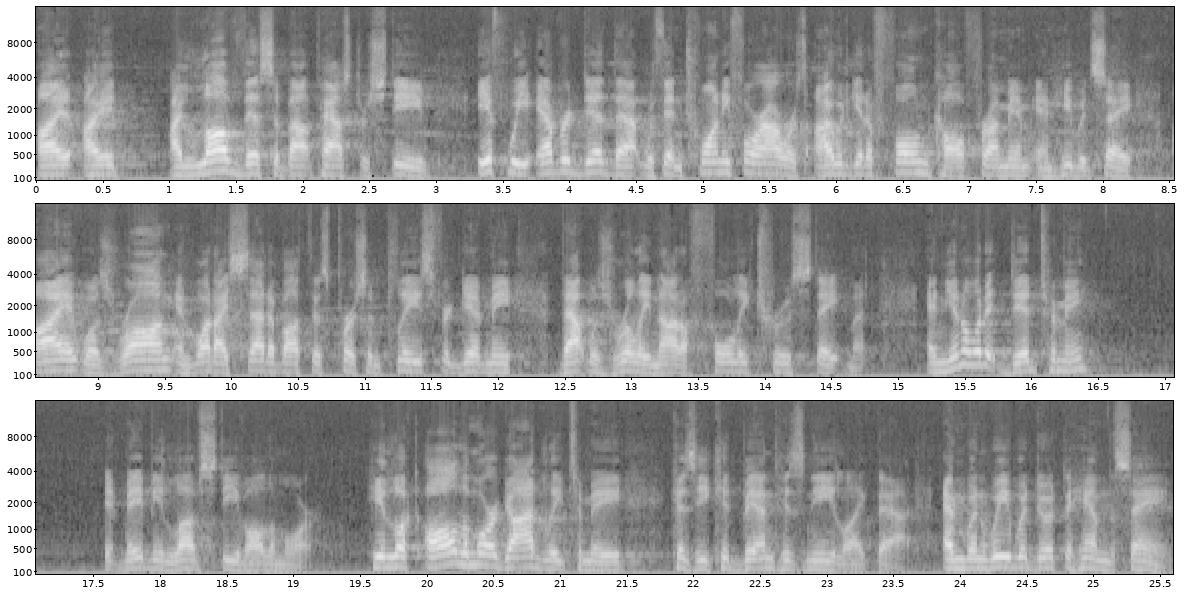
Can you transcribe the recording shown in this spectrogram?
I, I, I love this about Pastor Steve. If we ever did that within 24 hours, I would get a phone call from him and he would say, I was wrong in what I said about this person. Please forgive me. That was really not a fully true statement. And you know what it did to me? It made me love Steve all the more. He looked all the more godly to me because he could bend his knee like that. And when we would do it to him, the same.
